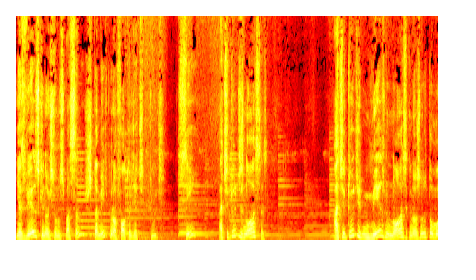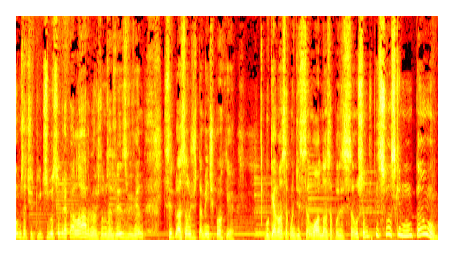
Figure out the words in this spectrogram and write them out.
E às vezes que nós estamos passando justamente por uma falta de atitude. Sim, atitudes nossas. Atitude mesmo nossa, que nós não tomamos atitudes sobre a palavra. Nós estamos às vezes vivendo situação justamente por quê? Porque a nossa condição ou a nossa posição são de pessoas que não estão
